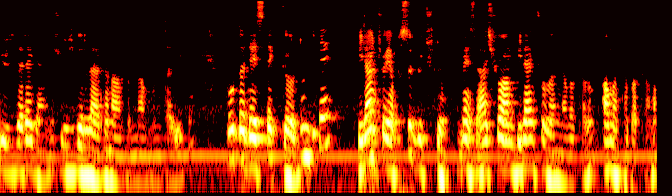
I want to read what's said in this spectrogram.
100'lere gelmiş. 101'lerden aldım ben bunu tabii ki. Burada destek gördüm. Bir de bilanço yapısı güçlü. Mesela şu an bilançolarına bakalım. Amat'a bakalım.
